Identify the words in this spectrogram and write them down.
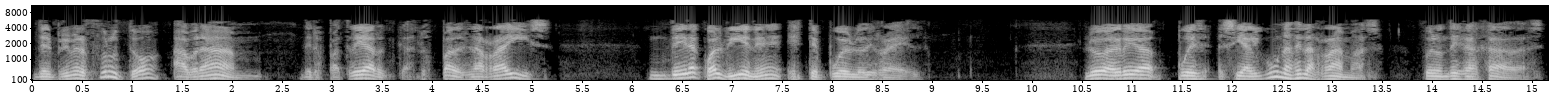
del primer fruto, Abraham, de los patriarcas, los padres, la raíz de la cual viene este pueblo de Israel. Luego agrega, pues si algunas de las ramas fueron desgajadas,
